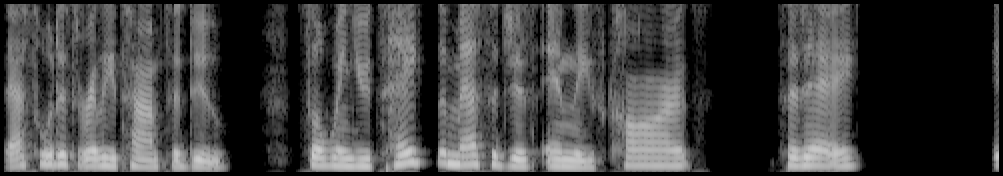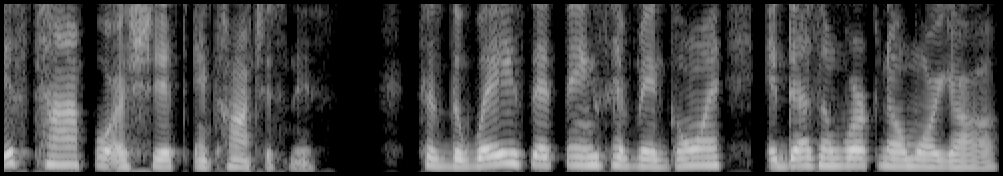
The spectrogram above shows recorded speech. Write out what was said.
That's what it's really time to do. So when you take the messages in these cards today, it's time for a shift in consciousness. Because the ways that things have been going, it doesn't work no more, y'all.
